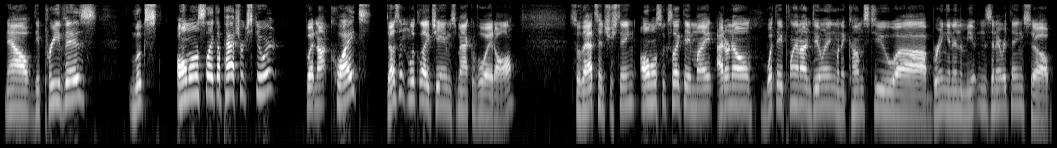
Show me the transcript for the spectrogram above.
now the previs looks almost like a Patrick Stewart, but not quite. Doesn't look like James McAvoy at all. So that's interesting. Almost looks like they might. I don't know what they plan on doing when it comes to uh, bringing in the mutants and everything. So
